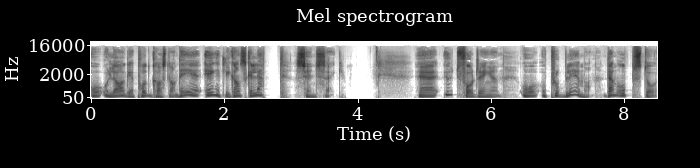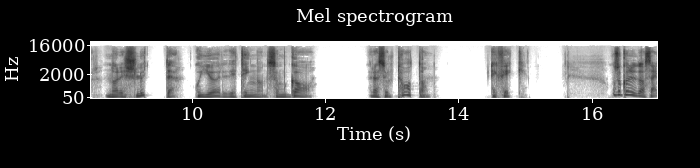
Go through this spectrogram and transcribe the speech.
og, og lage podkaster, det er egentlig ganske lett, syns jeg. Eh, utfordringene og, og problemene de oppstår når jeg slutter å gjøre de tingene som ga resultatene jeg fikk. Og så kan du da si,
